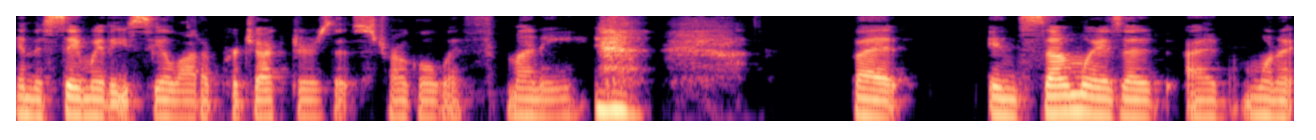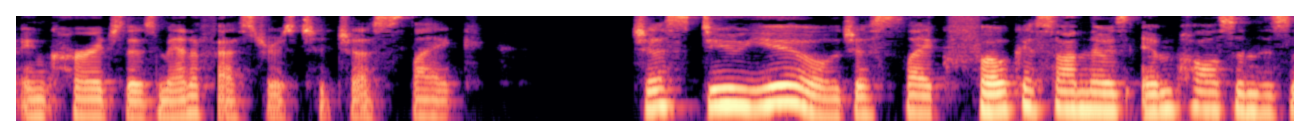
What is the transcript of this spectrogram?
in the same way that you see a lot of projectors that struggle with money. But in some ways i i want to encourage those manifestors to just like just do you just like focus on those impulses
